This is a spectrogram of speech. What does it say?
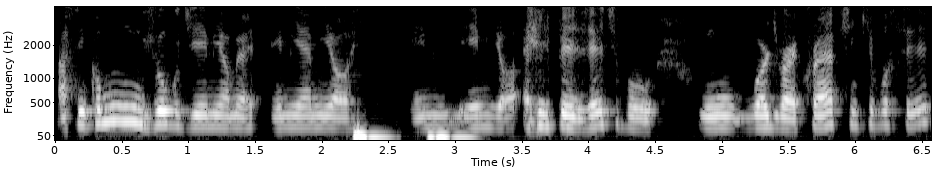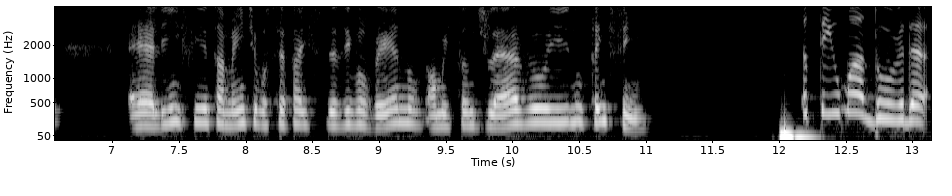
Assim como um jogo de MMORPG, tipo um World of Warcraft, em que você é ali infinitamente, você vai se desenvolvendo, aumentando de level e não tem fim. Eu tenho uma dúvida.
